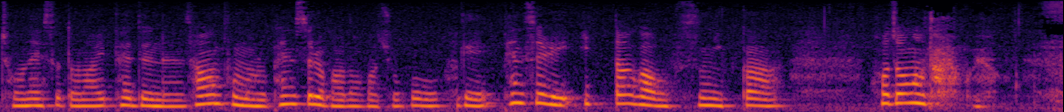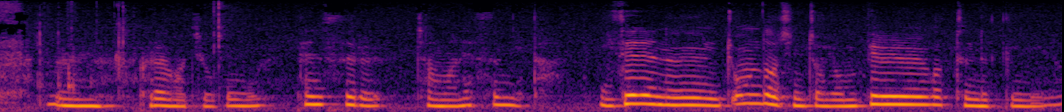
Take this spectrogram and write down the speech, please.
전에 쓰던 아이패드는 사은품으로 펜슬을 받아가지고 이게 펜슬이 있다가 없으니까 허전하더라고요. 음 그래가지고 펜슬을 장만했습니다. 2세대는 좀 더 진짜 연필 같은 느낌이에요.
